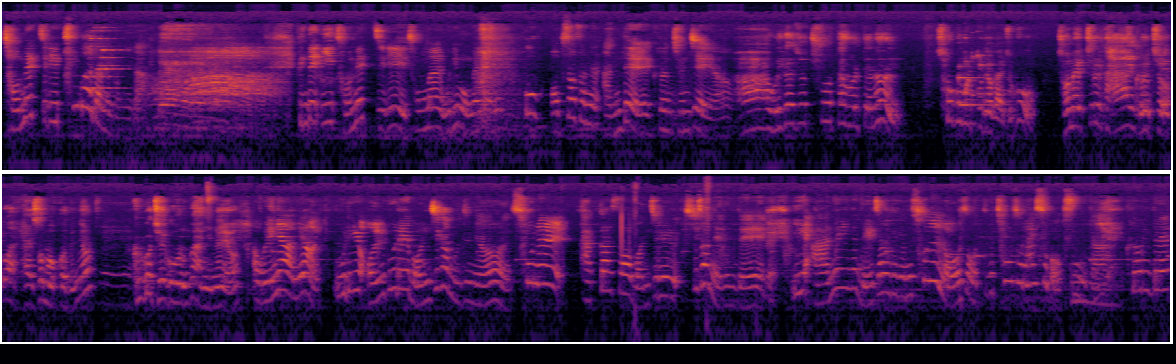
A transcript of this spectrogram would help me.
점액질이 풍부하다는 겁니다. 근데 이 점액질이 정말 우리 몸에서는 꼭 없어서는 안 될 그런 존재예요. 아, 우리가 저 추어탕 할 때는 소금을 뿌려가지고 점액질을 다 그렇죠. 제거해서 먹거든요. 네. 그거 제거하는 거 아니네요. 아, 왜냐하면 우리 얼굴에 먼지가 묻으면 손을 닦아서 먼지를 씻어내는데 네. 이 안에 있는 내장 기관에 손을 넣어서 어떻게 청소를 할 수가 없습니다. 그런데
